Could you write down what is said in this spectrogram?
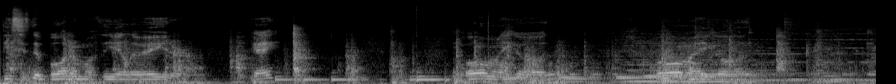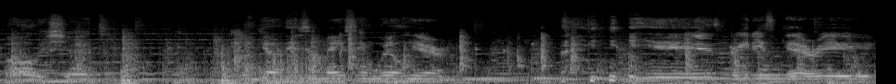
This is the bottom of the elevator, okay? Oh my god. Oh my god. Holy shit. Look at this amazing wheel here. it's pretty scary.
